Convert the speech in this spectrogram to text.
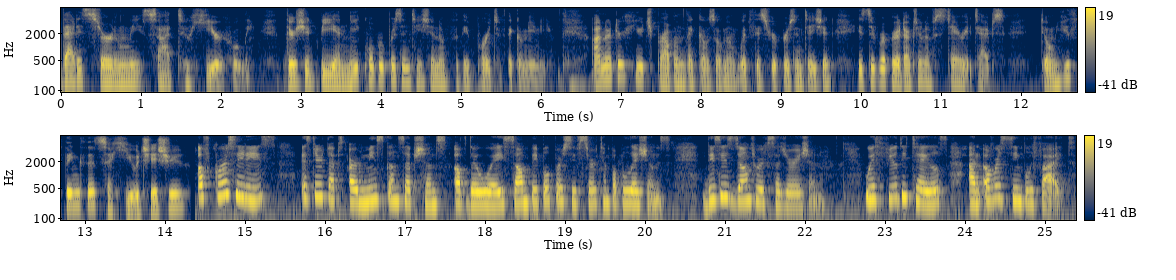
That is certainly sad to hear, Holly. There should be an equal representation of the parts of the community. Another huge problem that goes along with this representation is the reproduction of stereotypes. Don't you think that's a huge issue? Of course it is. Stereotypes are misconceptions of the way some people perceive certain populations. This is done through exaggeration, with few details and oversimplified.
